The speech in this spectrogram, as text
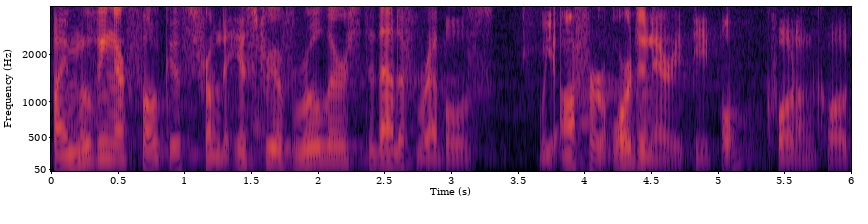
By moving our focus from the history of rulers to that of rebels, we offer ordinary people, quote unquote,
